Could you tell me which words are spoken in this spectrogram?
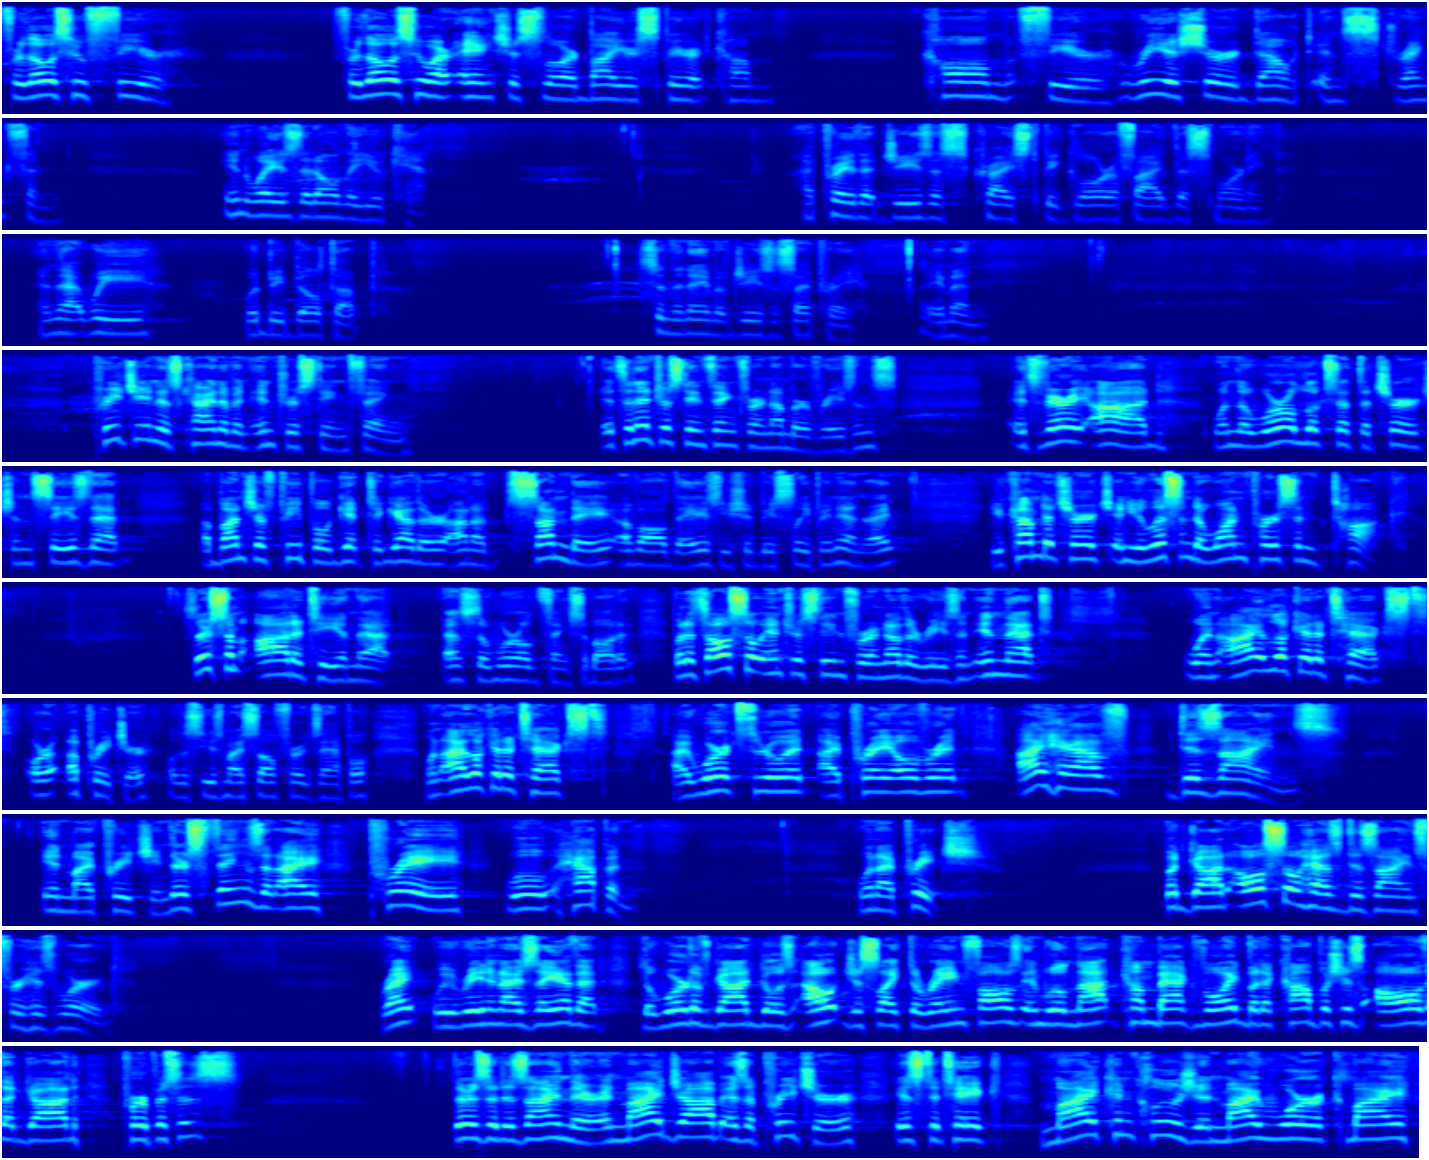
for those who fear, for those who are anxious, Lord, by your Spirit, come. Calm fear, reassure doubt, and strengthen in ways that only you can. I pray that Jesus Christ be glorified this morning and that we would be built up. It's in the name of Jesus I pray. Amen. Preaching is kind of an interesting thing. It's an interesting thing for a number of reasons. It's very odd when the world looks at the church and sees that a bunch of people get together on a Sunday of all days. You should be sleeping in, right? You come to church and you listen to one person talk. So there's some oddity in that as the world thinks about it. But it's also interesting for another reason, in that when I look at a text, or a preacher, I'll just use myself for example, when I look at a text, I work through it, I pray over it, I have designs in my preaching. There's things that I pray will happen when I preach. But God also has designs for His Word. Right? We read in Isaiah that the Word of God goes out just like the rain falls and will not come back void, but accomplishes all that God purposes. There's a design there. And my job as a preacher is to take my conclusion, my work, my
